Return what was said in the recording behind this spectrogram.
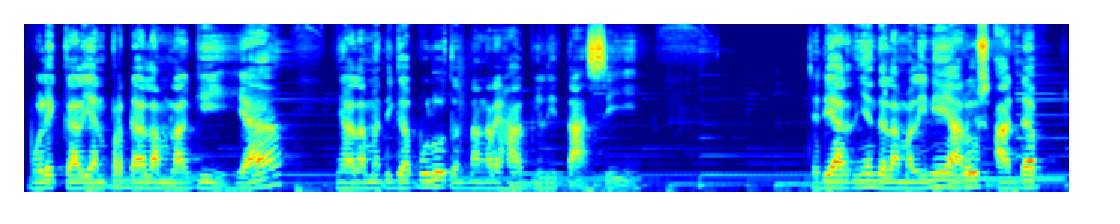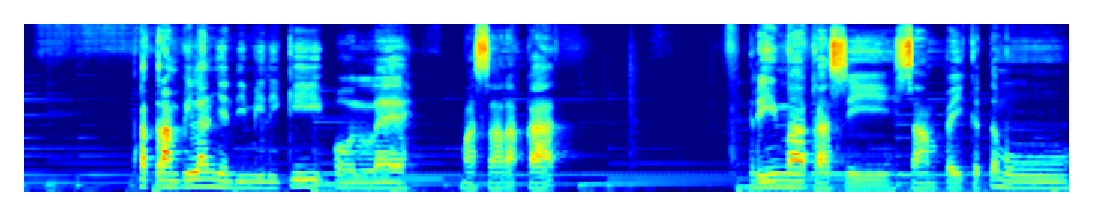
Boleh kalian perdalam lagi ya. Di halaman 30 tentang rehabilitasi. Jadi artinya dalam hal ini harus ada keterampilan yang dimiliki oleh masyarakat. Terima kasih, sampai ketemu.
